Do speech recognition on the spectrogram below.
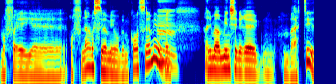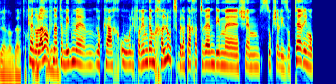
במופעי אה, אופנה מסוימים או במקומות מסוימים mm. אבל אני מאמין שנראה בעתיד, אני לא יודעת. כן, עולם האופנה תמיד לוקח, הוא לפעמים גם חלוץ בלקחת טרנדים אה, שהם סוג של איזוטריים או,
